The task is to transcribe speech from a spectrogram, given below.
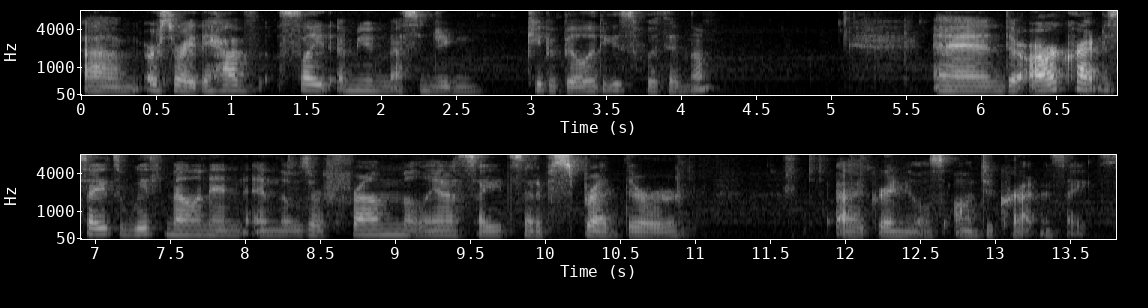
um, or sorry, they have slight immune messaging capabilities within them. And there are keratinocytes with melanin, and those are from melanocytes that have spread their uh, granules onto keratinocytes.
